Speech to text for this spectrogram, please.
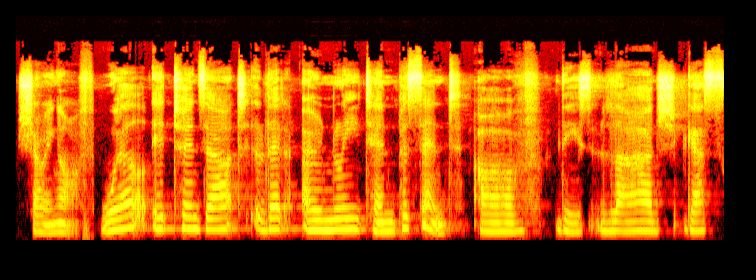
showing off? Well, it turns out that only 10% of these large gas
